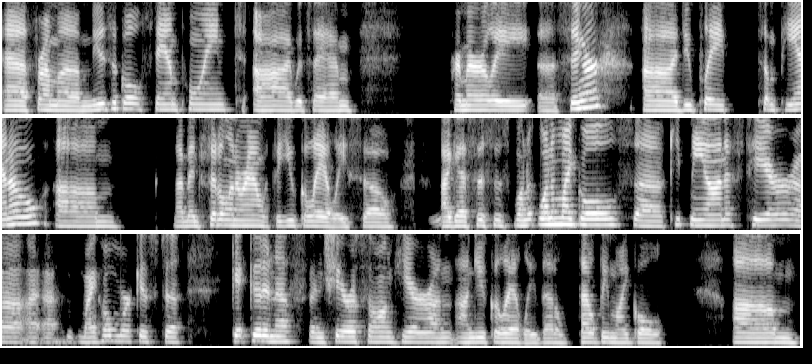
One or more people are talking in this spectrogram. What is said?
Uh, from a musical standpoint, uh, I would say I'm primarily a singer. Uh, I do play some piano. Um, and I've been fiddling around with the ukulele. So I guess this is one of, one of my goals. Uh, keep me honest here. Uh, I, I, my homework is to get good enough and share a song here on on ukulele. That'll that'll be my goal. Um,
